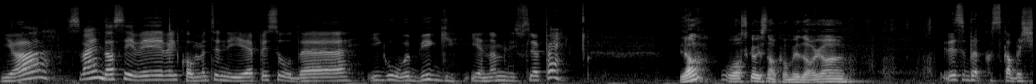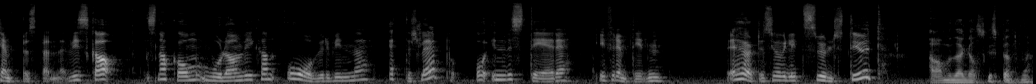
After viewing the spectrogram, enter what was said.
Ja, Svein, da sier vi velkommen til ny episode i Gode bygg gjennom livsløpet. Ja, og hva skal vi snakke om i dag? da? Det skal bli kjempespennende. Vi skal snakke om hvordan vi kan overvinne etterslep og investere i fremtiden. Det hørtes jo litt svulstig ut. Ja, men det er ganske spennende.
